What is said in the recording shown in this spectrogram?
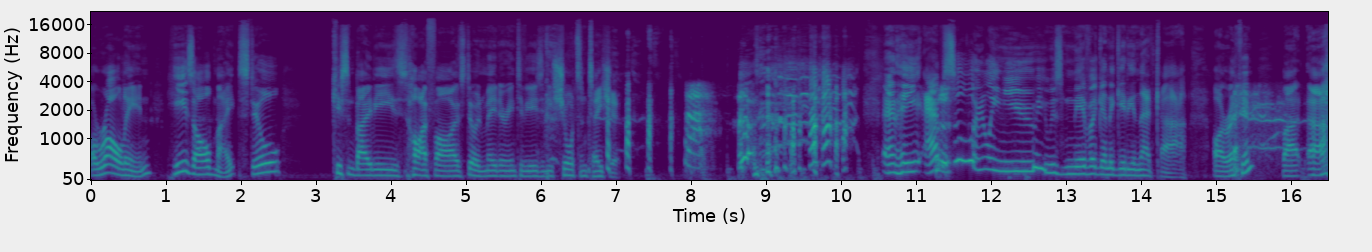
I roll in. His old mate still kissing babies, high fives, doing media interviews in his shorts and t-shirt. and he absolutely knew he was never going to get in that car. I reckon, but. Uh,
